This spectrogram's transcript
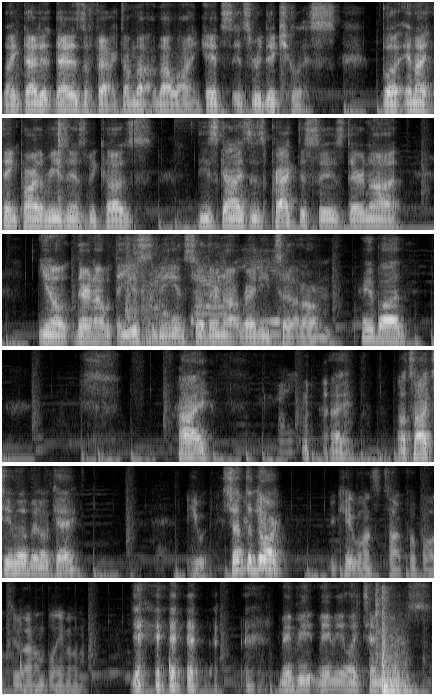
Like that is, that is a fact. I'm not I'm not lying. It's it's ridiculous. But and I think part of the reason is because these guys' practices, they're not, you know, they're not what they used to be, and so they're not ready to. um Hey, bud. Hi. Hi. Hi. I'll talk to you in a little bit, okay? He, Shut the kid, door. Your kid wants to talk football too. I don't blame him. Yeah. maybe maybe in like 10 years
